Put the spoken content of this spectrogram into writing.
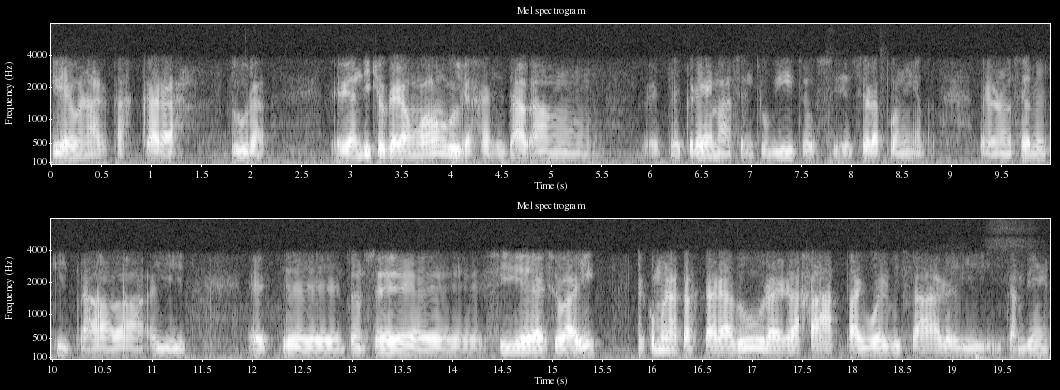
pies una cáscara dura. Le habían dicho que era un hongo y le recetaban este, cremas en tubitos y él se las ponía, pero no se le quitaba y este entonces sigue eso ahí. Es como una cáscara dura, es la jaspa y vuelve y sale y, también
